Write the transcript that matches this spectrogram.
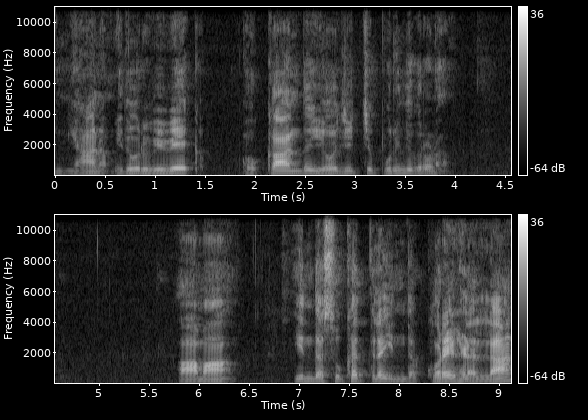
ஞானம் இது ஒரு விவேகம். உட்காந்து யோசித்து புரிந்துக்கிறோம் நான் ஆமாம் இந்த சுகத்தில் இந்த குறைகளெல்லாம்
